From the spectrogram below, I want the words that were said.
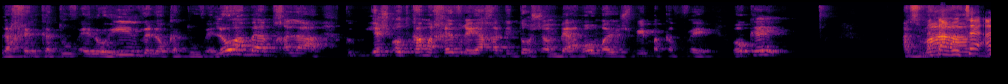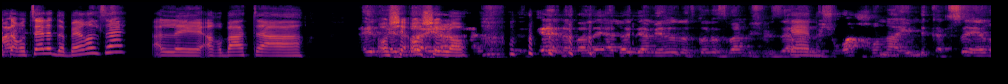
לכן כתוב אלוהים ולא כתוב אלוה בהתחלה, יש עוד כמה חבר'ה יחד איתו שם בארומה יושבים בקפה, אוקיי? אז מה... אתה רוצה, מה... אתה רוצה לדבר על זה? על uh, ארבעת ה... אין, או, ש... או שלא. כן, אבל אני לא יודע אם יהיה לנו את כל הזמן בשביל זה, כן. אבל בשורה האחרונה, אם נקצר,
